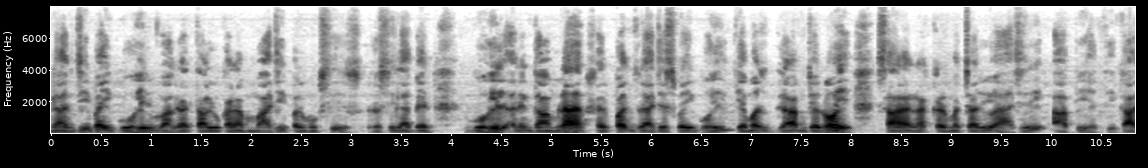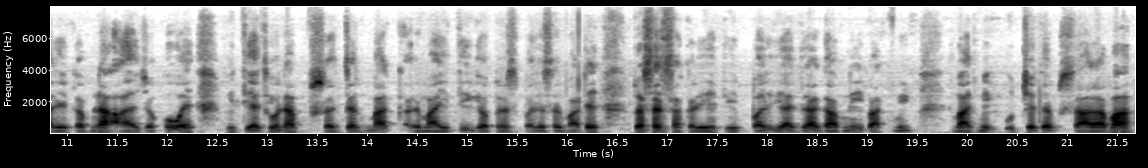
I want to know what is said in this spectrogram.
નાગજીભાઈ ગોહિલ, વાગરા તાલુકાના માજી પ્રમુખ શ્રી રસીલાબેન ગોહિલ અને ગામના સરપંચ રાજેશભાઈ ગોહિલ તેમજ ગ્રામજનોએ શાળાના કર્મચારીઓએ હાજરી આપી હતી. કાર્યક્રમના આયોજકોએ વિદ્યાર્થીઓના સર્જનાત્મક અને માહિતીગત પ્રદર્શન માટે પ્રશંસા કરી હતી. પરિયાદરા ગામની પ્રાથમિક, માધ્યમિક ઉચ્ચતર શાળામાં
